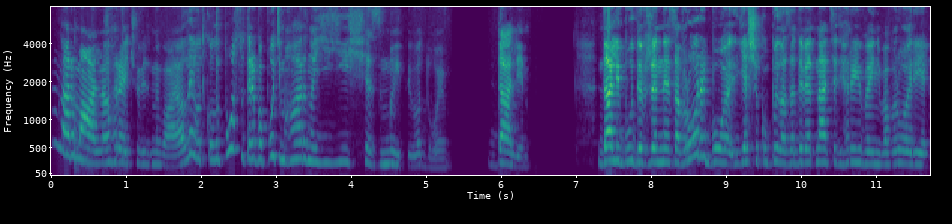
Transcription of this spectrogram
Ну, Нормально, гречу відмиваю. Але от коли посуд, треба потім гарно її ще змити водою. Далі. Далі буде вже не з Аврори, бо я ще купила за 19 гривень в Аврорі.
